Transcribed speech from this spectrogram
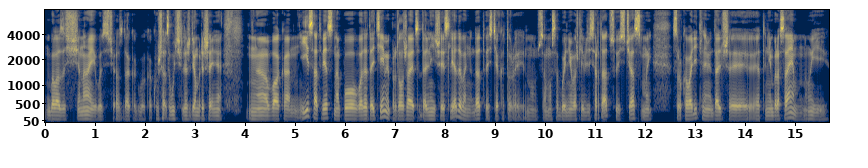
была защищена, и вот сейчас, да, как бы, как уже озвучили, ждем решения э, ВАКа. И, соответственно, по вот этой теме продолжаются дальнейшие исследования, да, то есть те, которые, ну, само собой, не вошли в диссертацию, и сейчас мы с руководителями дальше это не бросаем, ну и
